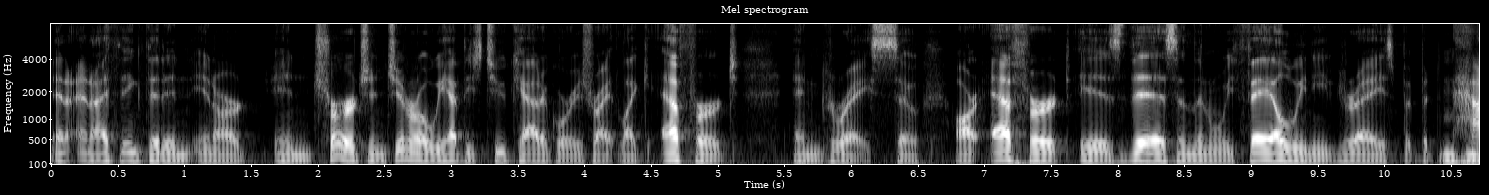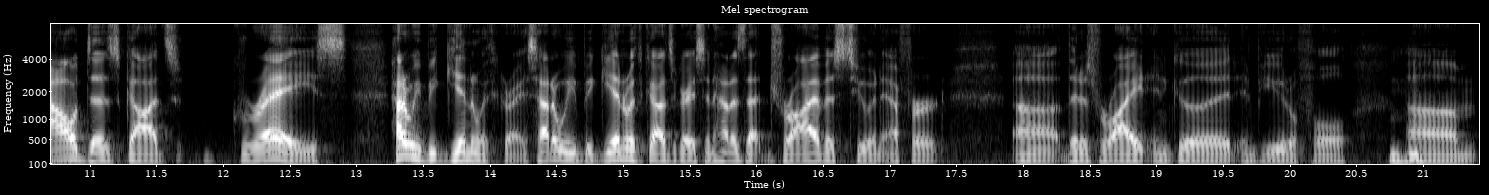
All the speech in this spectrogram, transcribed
And and i think that in in our in church in general we have these two categories right? Like effort and grace. So our effort is this and then when we fail we need grace. But but mm-hmm. how does god's grace how do we begin with grace? How do we begin with god's grace and how does that drive us to an effort uh, that is right and good and beautiful. Mm-hmm. Um,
